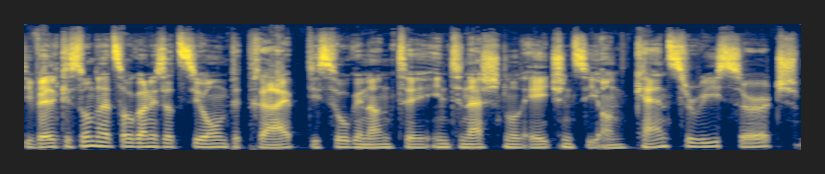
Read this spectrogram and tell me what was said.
Die Weltgesundheitsorganisation betreibt die sogenannte International Agency on Cancer Research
